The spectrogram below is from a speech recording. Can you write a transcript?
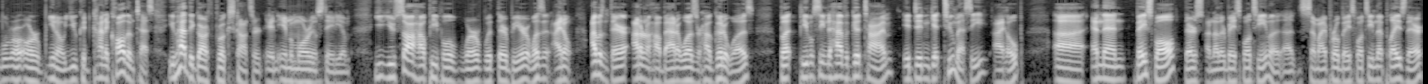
or, or you know, you could kind of call them tests. You had the Garth Brooks concert in, in Memorial mm-hmm. Stadium. You you saw how people were with their beer. It wasn't. I don't. I wasn't there. I don't know how bad it was or how good it was, but people seemed to have a good time. It didn't get too messy. I hope. Uh, and then baseball, there's another baseball team, a, a semi-pro baseball team that plays there.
